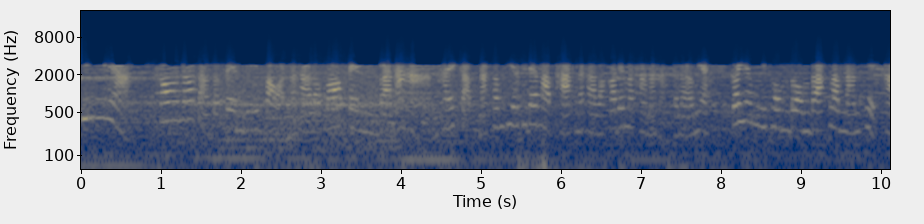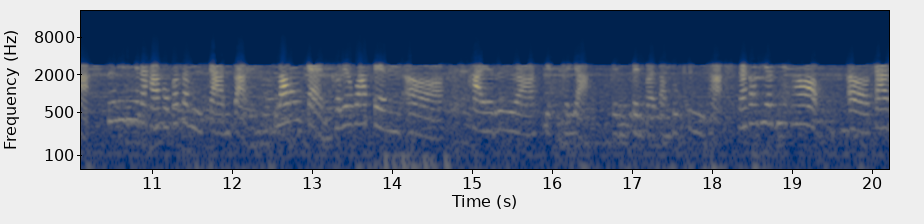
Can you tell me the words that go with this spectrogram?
ที่นี่เนี่ยก็นอกจากจะเป็นรีสอร์ทนะคะ แล้วก็เป็นร้านอาหารให้กับนักท่องเที่ยวที่ได้มาพักนะคะ ได้มาทานอาหารกันแล้วเนี่ย ก็ยังมีชมรมรักลำน้ำเข็กค่ะ ซึ่งที่นี่นะคะเขาก็จะมีการจัดล่องแก่งเขาเรียกว่าเป็นเอ่อพายเรือเก็บขยะเป็นเป็นประจำทุกปีค่ะ นักท่องเที่ยวที่ชอบเอ่อการ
